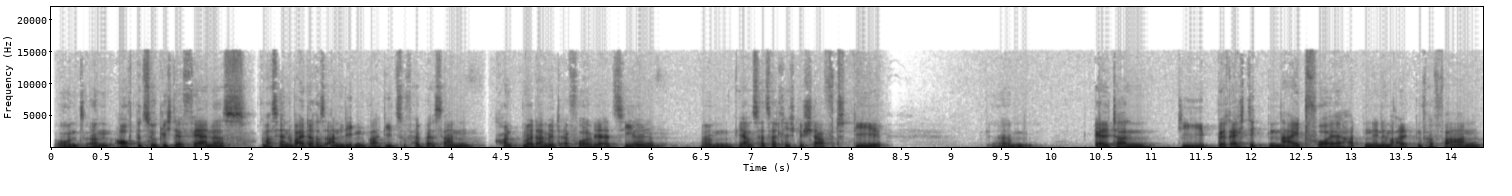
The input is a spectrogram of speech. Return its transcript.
Und ähm, auch bezüglich der Fairness, was ja ein weiteres Anliegen war, die zu verbessern, konnten wir damit Erfolge erzielen. Ähm, wir haben es tatsächlich geschafft, die ähm, Eltern, die berechtigten Neid vorher hatten in dem alten Verfahren,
